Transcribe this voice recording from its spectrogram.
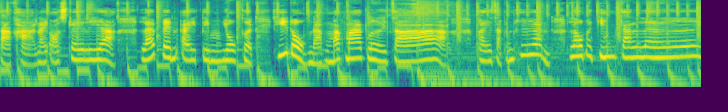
สาขาในออสเตรเลีย และเป็นไอติมโยเกิร์ตที่โด่งดังมากๆเลยจ้า ไปจากเพื่อนๆ เรามากินกันเลย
